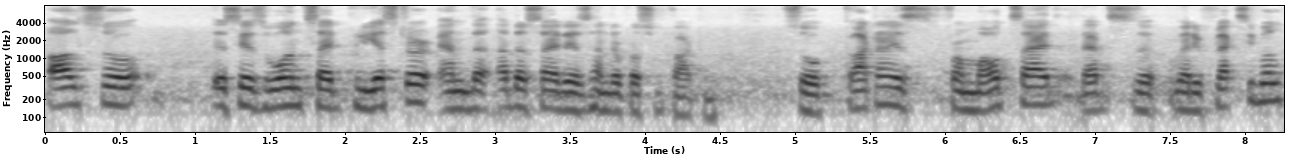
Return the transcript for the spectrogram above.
Also this is one side polyester and the other side is 100% cotton. So cotton is from outside that's uh, very flexible.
